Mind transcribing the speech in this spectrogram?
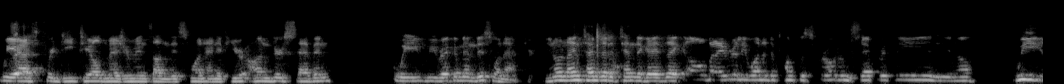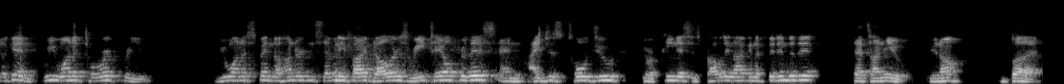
we ask for detailed measurements on this one, and if you're under seven, we, we recommend this one after. You know, nine times out of ten, the guy's like, oh, but I really wanted to pump the scrotum separately, and you know, we again, we want it to work for you. You want to spend $175 retail for this, and I just told you your penis is probably not going to fit into it. That's on you, you know. But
